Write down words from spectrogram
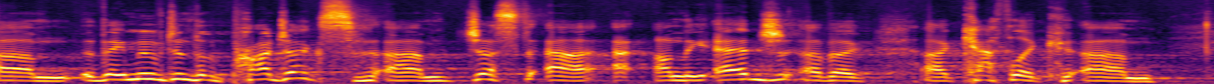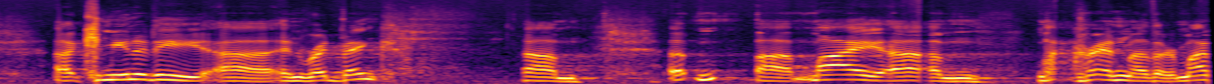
Um, they moved into the projects um, just uh, on the edge of a, a Catholic um, uh, community uh, in Red Bank. Um, uh, uh, my, um, my grandmother, my,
